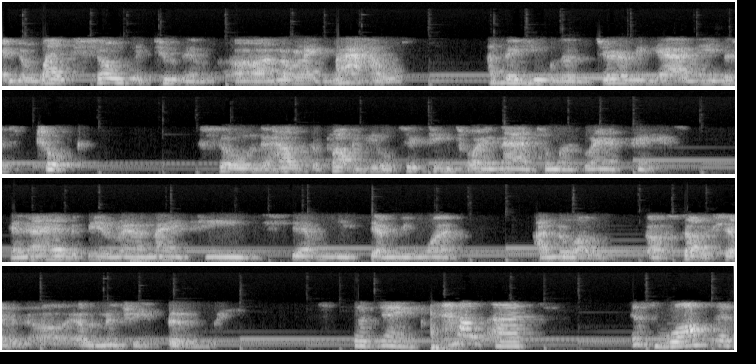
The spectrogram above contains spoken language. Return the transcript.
and the whites sold it to them. Uh, I know, like my house, I think he was a German guy named Mr. Took, sold the house, the property was 1629 to my grandparents, and I had to be around 1970, 71. I know I was uh, started Shepherd uh, Elementary in third grade. So James, tell us, just walk us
